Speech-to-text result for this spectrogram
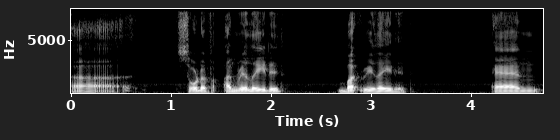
uh, sort of unrelated but related. And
